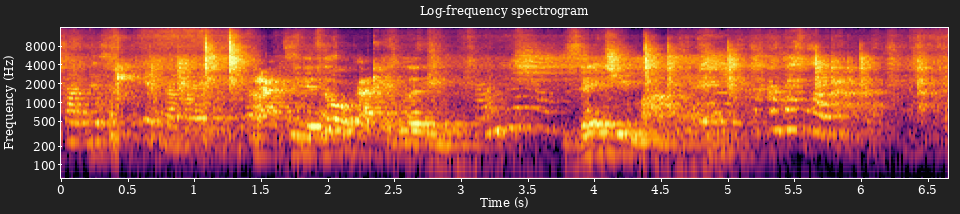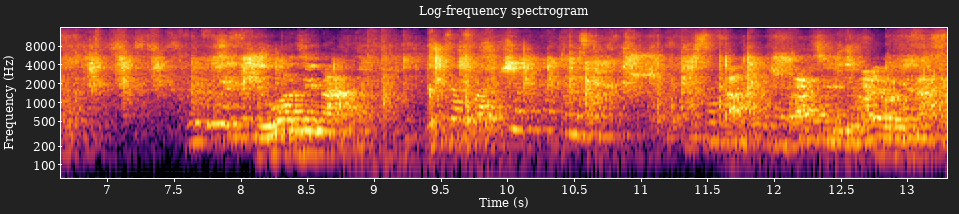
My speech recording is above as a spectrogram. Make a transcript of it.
fracții fracții de două categorii zecimale și ordinare. Da? Fracții decimale ordinare.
